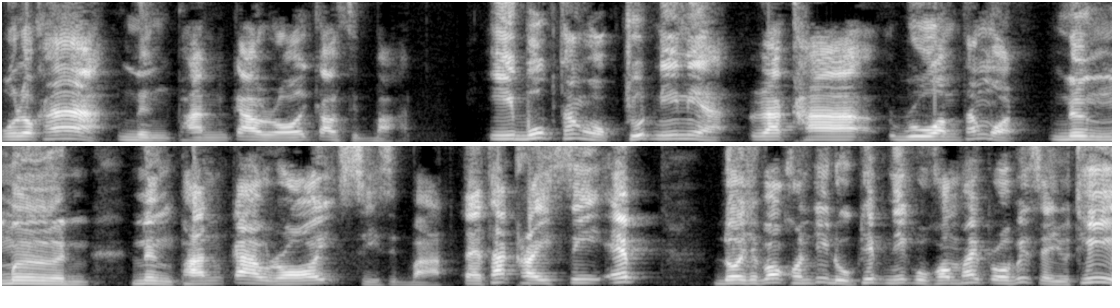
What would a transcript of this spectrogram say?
มูลค่า 1,990 บาทอีบุ๊กทั้ง 6 ชุดนี้เนี่ยราคารวมทั้งหมด 11,940 บาท แต่ถ้าใคร CF โดยเฉพาะคนที่ดูคลิปนี้ครูคอมให้โปรพิเศษอยู่ที่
